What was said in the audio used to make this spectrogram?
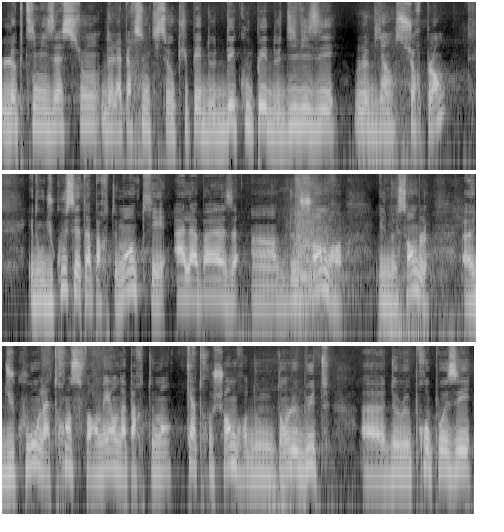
l'optimisation de la personne qui s'est occupée de découper, de diviser le bien sur plan. Et donc du coup cet appartement qui est à la base un deux chambres, il me semble, euh, du coup on l'a transformé en appartement quatre chambres, donc dans le but euh, de le proposer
